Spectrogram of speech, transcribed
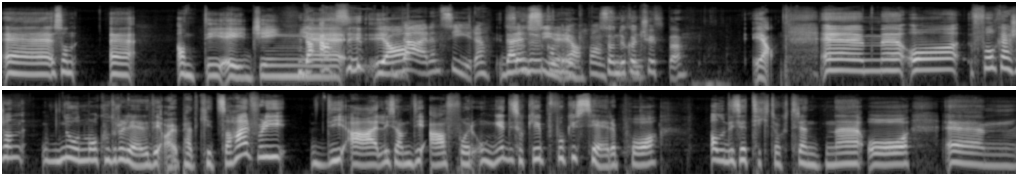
eh, sånn eh, anti-aging Det er eh, acid. Ja, Det er en syre. Det er som en du syre, ja. Som du kan trippe. Ja. Um, og folk er sånn Noen må kontrollere de iPad-kidsa her, fordi de er, liksom, de er for unge. De skal ikke fokusere på alle disse TikTok-trendene og um,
